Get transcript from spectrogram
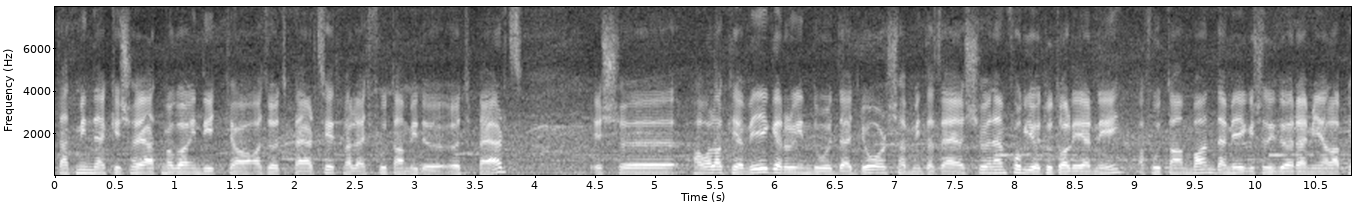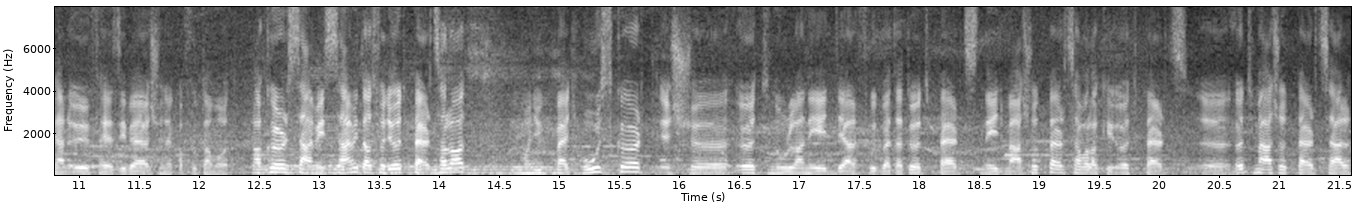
tehát mindenki saját maga indítja az 5 percét, mert egy futamidő 5 perc, és ha valaki a végéről indul, de gyorsabb, mint az első, nem fogja őt utolérni a futamban, de mégis az időremény alapján ő fejezi be elsőnek a futamot. A körszám is számít, az, hogy 5 perc alatt mondjuk megy 20 kört, és 5-0-4-jel fut be, tehát 5 perc 4 másodperccel, valaki 5 perc 5 másodperccel,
